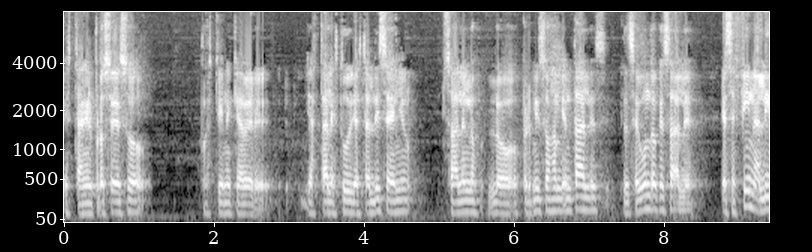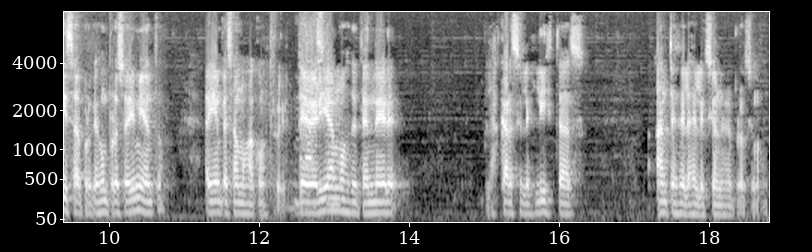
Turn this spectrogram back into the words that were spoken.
está en el proceso, pues tiene que haber, ya está el estudio, ya está el diseño, salen los, permisos ambientales, el segundo que sale, que se finaliza porque es un procedimiento, ahí empezamos a construir. Deberíamos de tener las cárceles listas antes de las elecciones del próximo año.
